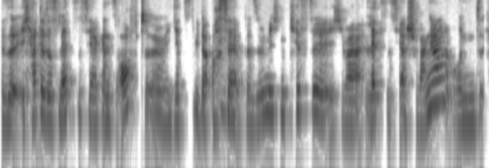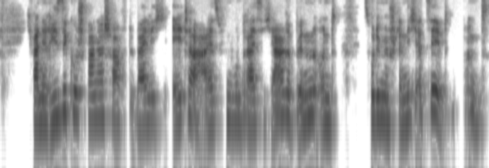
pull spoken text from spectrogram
also ich hatte das letztes Jahr ganz oft, äh, jetzt wieder aus der persönlichen Kiste. Ich war letztes Jahr schwanger und ich war eine Risikoschwangerschaft, weil ich älter als 35 Jahre bin und es wurde mir ständig erzählt. Und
